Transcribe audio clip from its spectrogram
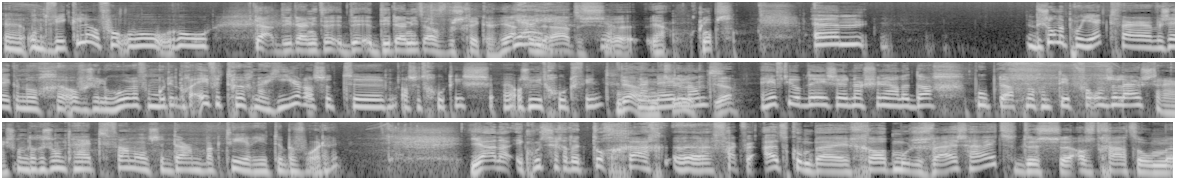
eh, ontwikkelen? Of hoe, hoe, hoe... Ja, die daar, niet, die, die daar niet over beschikken. Ja, Ja, ja, inderdaad. Dus, ja. eh, ja, klopt. Ehm, bijzonder project waar we zeker nog eh, over zullen horen. Vermoed ik nog even terug naar hier, als het, eh, als het goed is. eh, als u het goed vindt, Ja, naar Nederland. ja. Heeft u op deze nationale dag, poepdag, nog een tip voor onze luisteraars... om de gezondheid van onze darmbacteriën te bevorderen? Ja, nou, ik moet zeggen dat ik toch graag vaak weer uitkom bij grootmoederswijsheid. Dus als het gaat om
